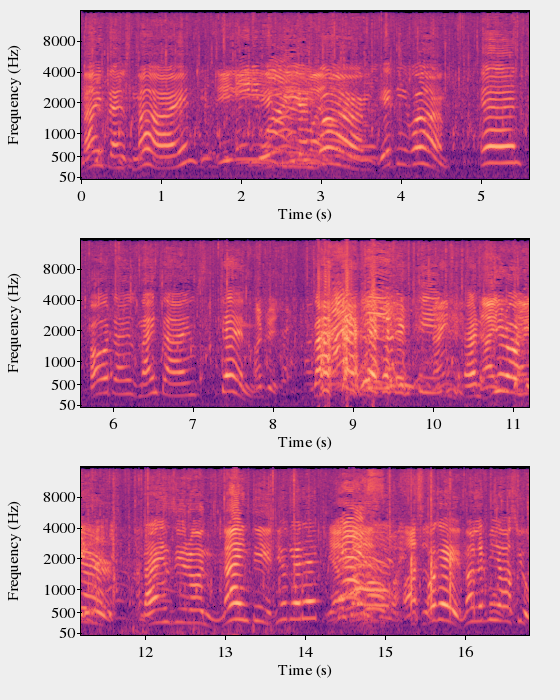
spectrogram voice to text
9 times 9? 80, 80 and 1. 81. And how times 9 times 10? 100. 90. And 0 here. 90, 90. Do you get it? Yeah. Yeah. Awesome. Okay, now let me ask you.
